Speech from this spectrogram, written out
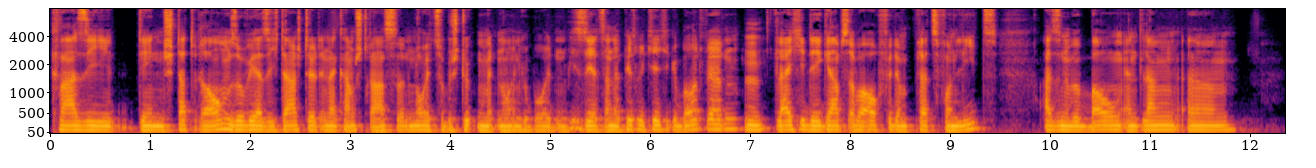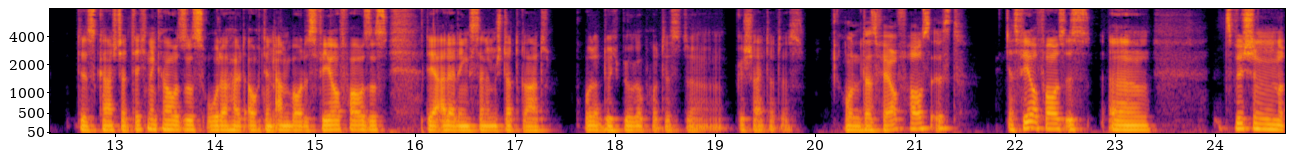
quasi den Stadtraum, so wie er sich darstellt, in der Kammstraße neu zu bestücken mit neuen Gebäuden, wie sie jetzt an der Petrikirche gebaut werden. Mhm. Gleiche Idee gab es aber auch für den Platz von Leeds, also eine Bebauung entlang ähm, des Karstadt Technikhauses oder halt auch den Anbau des Feehofhauses, der allerdings dann im Stadtrat oder durch Bürgerproteste gescheitert ist. Und das Feehofhaus ist? Das Feehofhaus ist äh, zwischen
